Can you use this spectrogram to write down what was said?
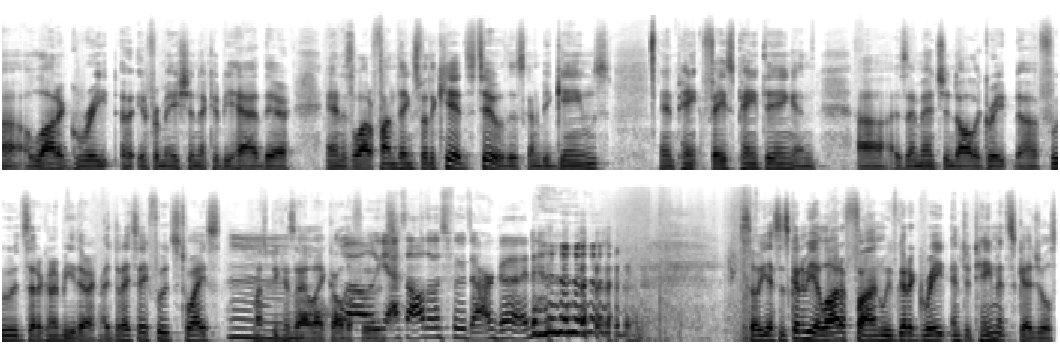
uh, a lot of great uh, information that could be had there. And there's a lot of fun things for the kids, too. There's going to be games and paint, face painting, and uh, as I mentioned, all the great uh, foods that are going to be there. Did I say foods twice? Mm. Must because I like all well, the foods. Oh yes, all those foods are good. So yes, it's going to be a lot of fun. We've got a great entertainment schedule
